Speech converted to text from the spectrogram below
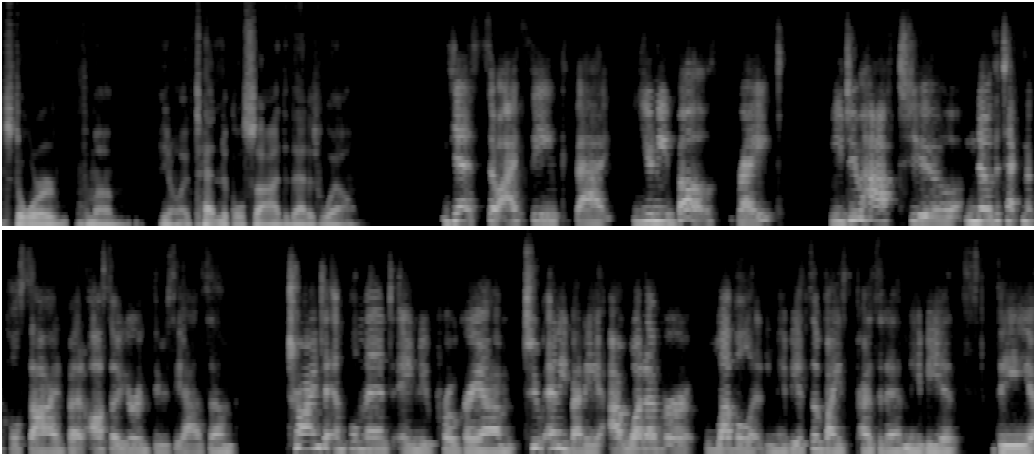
store from a you know a technical side to that as well? Yes, so I think that you need both, right? You do have to know the technical side, but also your enthusiasm. Trying to implement a new program to anybody at whatever level it maybe it's a vice president, maybe it's the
